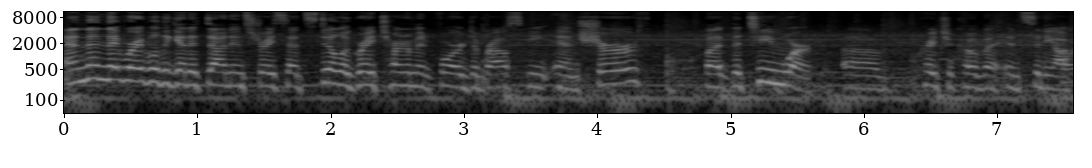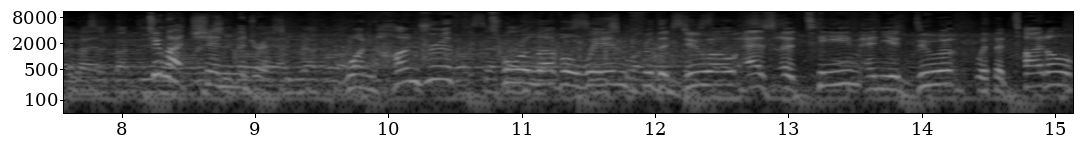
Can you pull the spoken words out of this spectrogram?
And then they were able to get it done in straight sets. Still a great tournament for Dabrowski and Schuurs, but the teamwork of Krejcikova and Siniakova, too much in Madrid. 100th tour level win for the duo as a team, and you do it with a title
